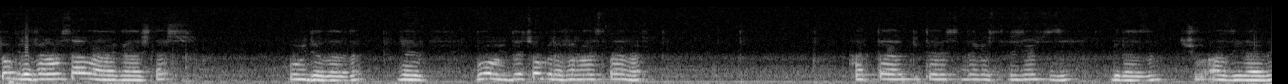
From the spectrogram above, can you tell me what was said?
Çok referanslar var arkadaşlar bu videolarda. Yani bu oyunda çok referanslar var hatta bir tanesini de göstereceğim size birazdan şu az ileride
